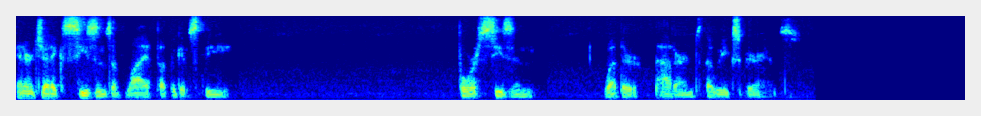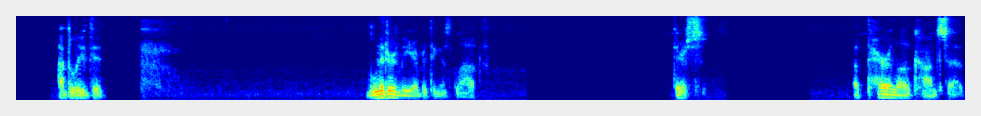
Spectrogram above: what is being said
energetic seasons of life up against the four season weather patterns that we experience. I believe that literally everything is love there's a parallel concept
